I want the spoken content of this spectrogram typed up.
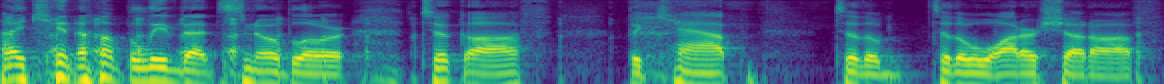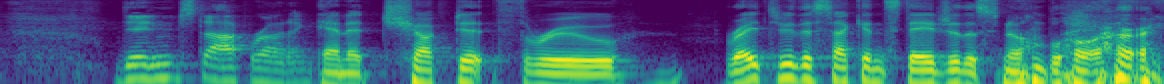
I cannot believe that snowblower took off the cap to the to the water shut off Didn't stop running. and it chucked it through right through the second stage of the snowblower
